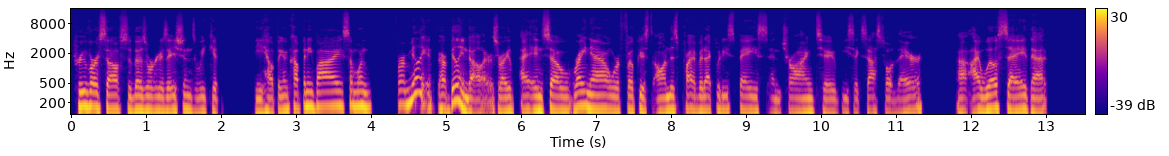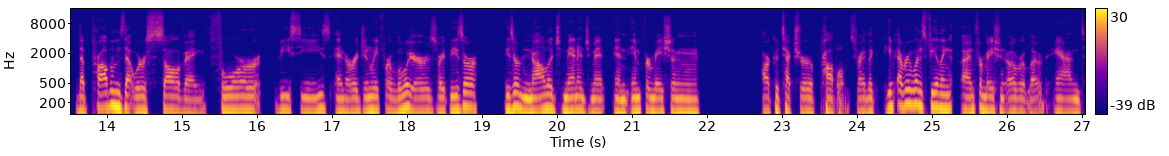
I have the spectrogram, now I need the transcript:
prove ourselves to those organizations, we could be helping a company buy someone for a million or a billion dollars, right? And so right now we're focused on this private equity space and trying to be successful there. Uh, I will say that the problems that we're solving for VCs and originally for lawyers, right? These are, these are knowledge management and information architecture problems, right? Like everyone's feeling information overload and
